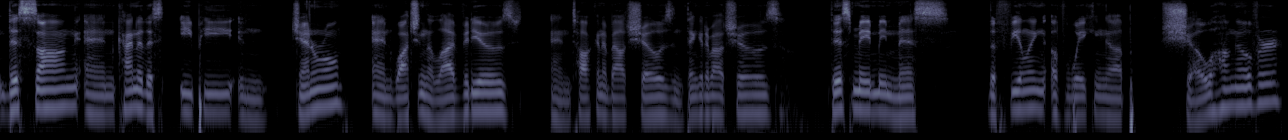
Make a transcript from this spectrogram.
this song and kind of this EP in general, and watching the live videos and talking about shows and thinking about shows, this made me miss the feeling of waking up show hungover.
